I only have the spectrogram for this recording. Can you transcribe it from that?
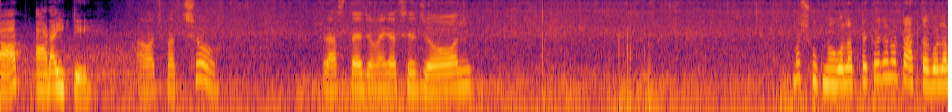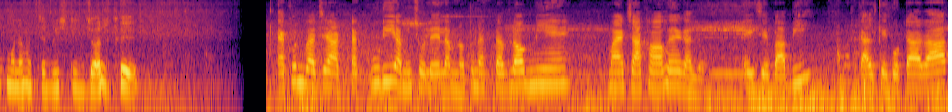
রাত আড়াইটে। আওয়াজ পাচ্ছ? রাস্তায় জমে গেছে জল। আমার শুকনো গোলাপটাকেও যেন টাটকা গোলাপ মনে হচ্ছে বৃষ্টির জল পেয়ে এখন বাজে আটটা কুড়ি, আমি চলে এলাম নতুন একটা ব্লগ নিয়ে। মায়ের চা খাওয়া হয়ে গেল। এই যে বাবি, কালকে গোটা রাত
